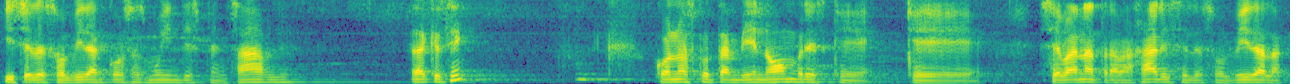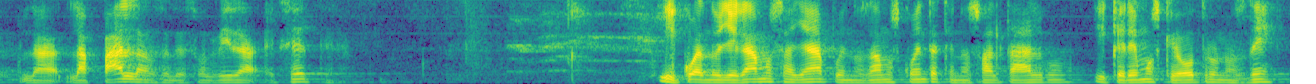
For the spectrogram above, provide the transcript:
y se les olvidan cosas muy indispensables. ¿Verdad que sí? Conozco también hombres que, que se van a trabajar y se les olvida la, la, la pala o se les olvida, etcétera. Y cuando llegamos allá, pues nos damos cuenta que nos falta algo y queremos que otro nos dé.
